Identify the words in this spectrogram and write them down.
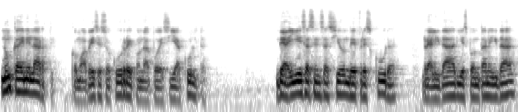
nunca en el arte, como a veces ocurre con la poesía culta. De ahí esa sensación de frescura, realidad y espontaneidad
